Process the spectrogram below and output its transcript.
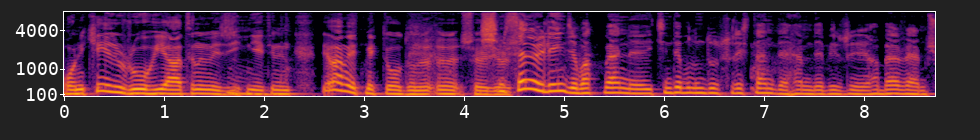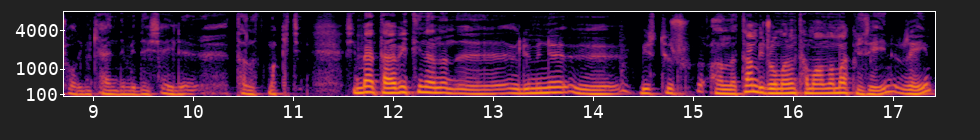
12 Eylül ruhiyatının ve zihniyetinin devam etmekte olduğunu e, söylüyoruz. Şimdi sen öyleyince bak ben e, içinde bulunduğum süreçten de hem de bir e, haber vermiş olayım kendimi de şeyle e, tanıtmak için. Şimdi ben Tabi Tina'nın e, ölümünü e, bir tür anlatan bir romanı tamamlamak üzereyim.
